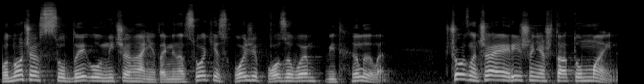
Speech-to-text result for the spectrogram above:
Водночас суди у Мічигані та Міннесоті схожі позови відхилили. Що означає рішення штату Мейн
